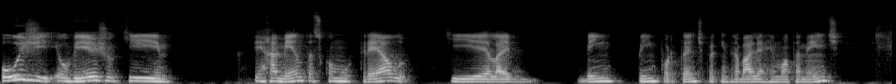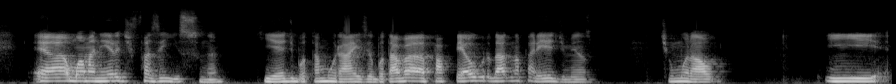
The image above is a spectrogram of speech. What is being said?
hoje eu vejo que ferramentas como o Trello que ela é bem, bem importante para quem trabalha remotamente, é uma maneira de fazer isso, né? Que é de botar murais. Eu botava papel grudado na parede mesmo. Tinha um mural. E,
